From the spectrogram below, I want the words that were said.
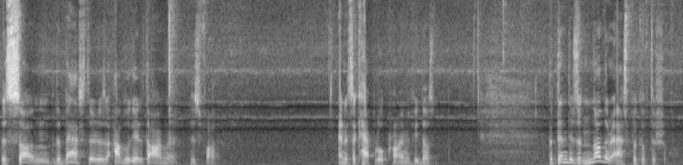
the son, the bastard, is obligated to honor his father. And it's a capital crime if he doesn't. But then there's another aspect of teshuvah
